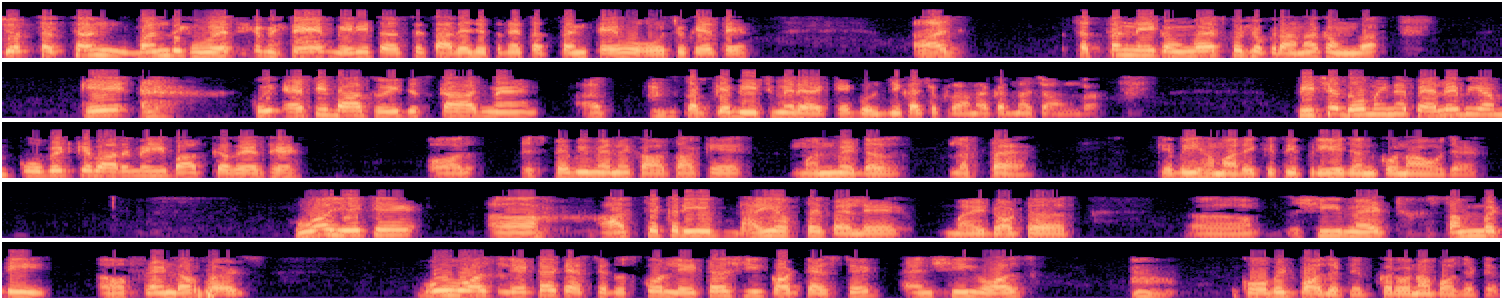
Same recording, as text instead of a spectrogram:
जब सत्संग बंद हुए थे मेरे, मेरी तरफ़ से सारे जितने सत्संग थे वो हो चुके थे। आज सत्संग नहीं कहूँगा, इसको शुक्राना कहूँगा कि कोई ऐसी बात हुई जिसका आज मैं आप सबके बीच में रह के गुरु जी का शुक्राना करना चाहूँगा। पीछे दो महीने पहले भी हम कोविड के बारे में ही बात कर रहे थे और इस पे भी मैंने कहा था कि मन में डर लगता है कि भाई हमारे किसी प्रियजन को ना हो जाए। हुआ ये कि आज से करीब ढाई हफ़्ते पहले my daughter she met somebody friend of hers who was later tested उसको later she got tested and she was covid positive corona positive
